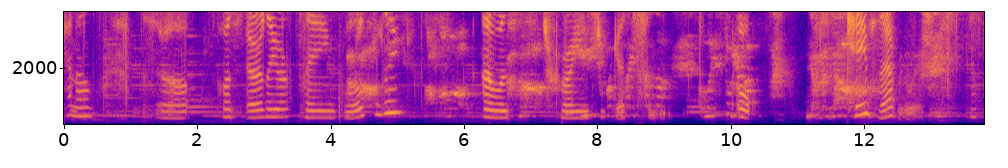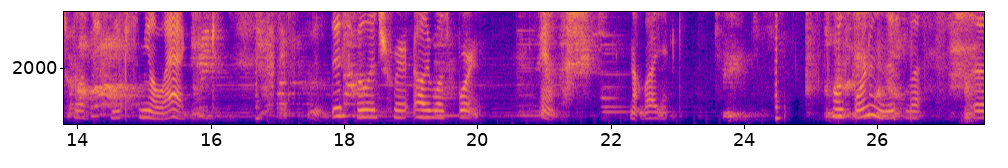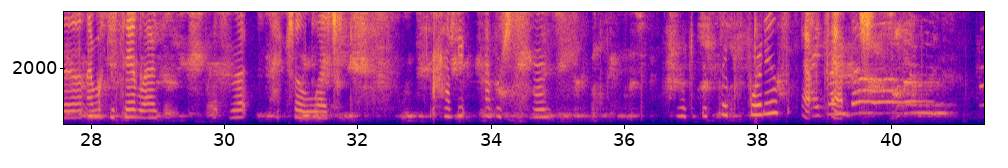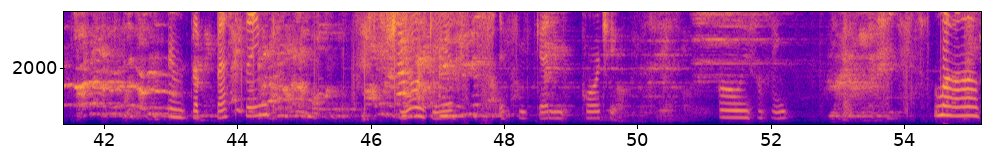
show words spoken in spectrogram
channel. So, I was earlier playing Rocket League. I was trying to get some. Oh, caves everywhere. That's what makes me a lag. This village where I was born. Yeah, not lying. I was born in this land. Uh, I was to say legend, but it's not actual legend. Have you ever seen? Look at this type of portals. Ouch. And the best thing, no gifts if we get an portal. Only something love.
